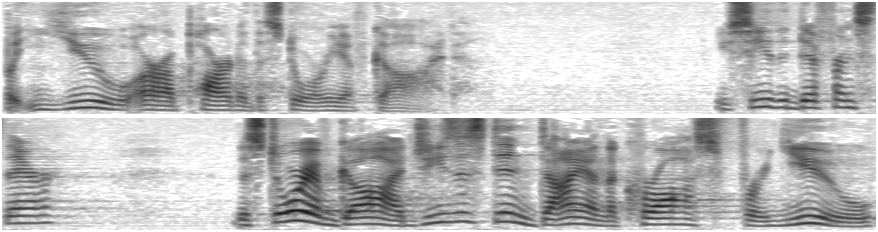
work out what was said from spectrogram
but you are a part of the story of God. You see the difference there? The story of God, Jesus didn't die on the cross for you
